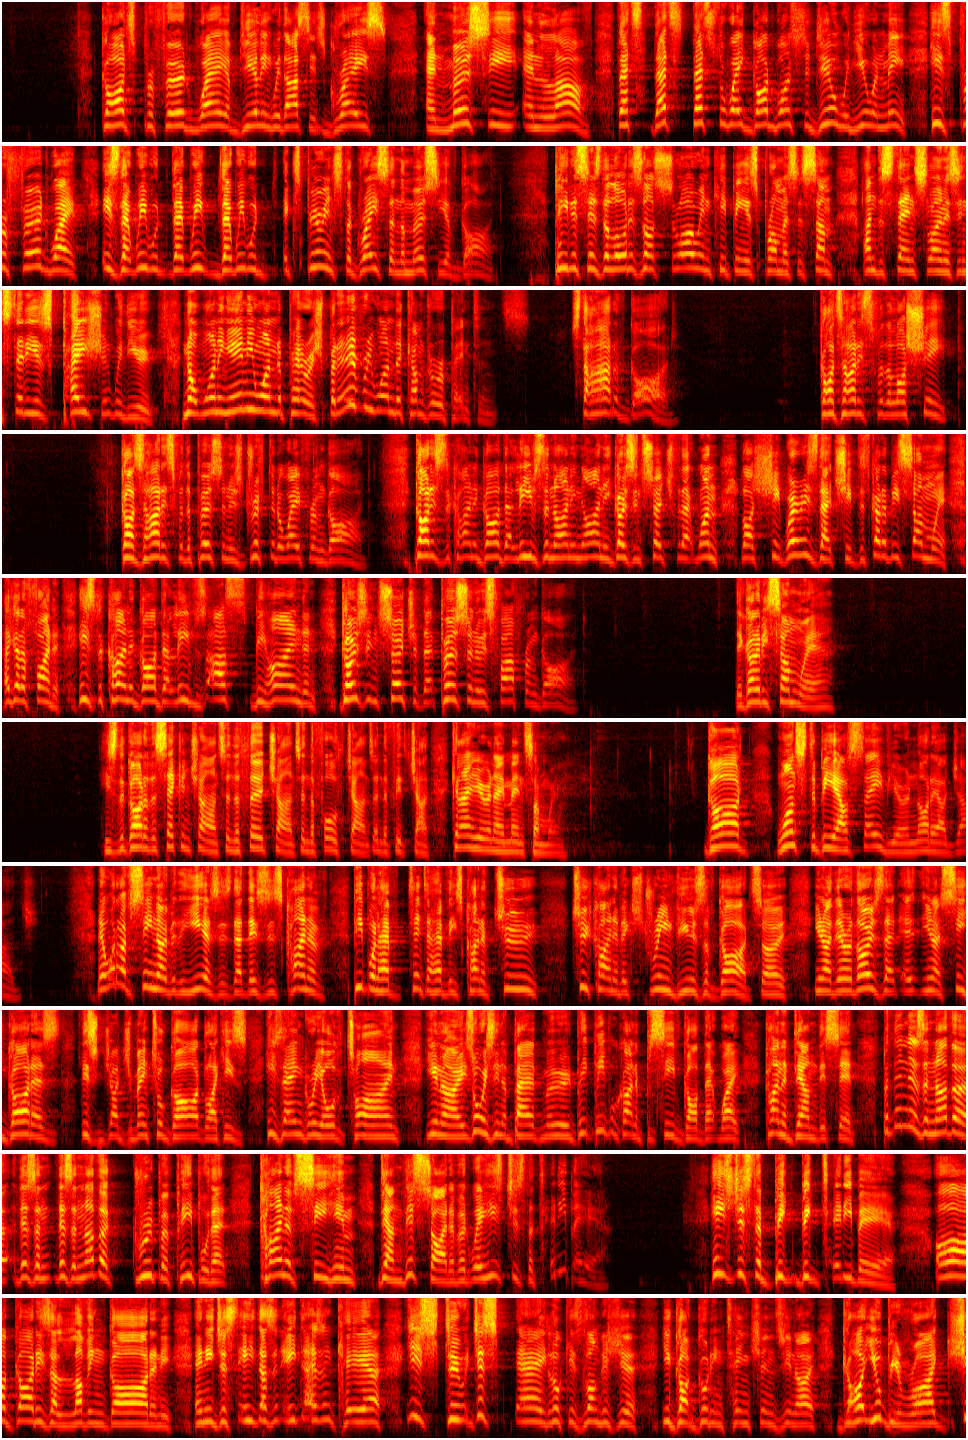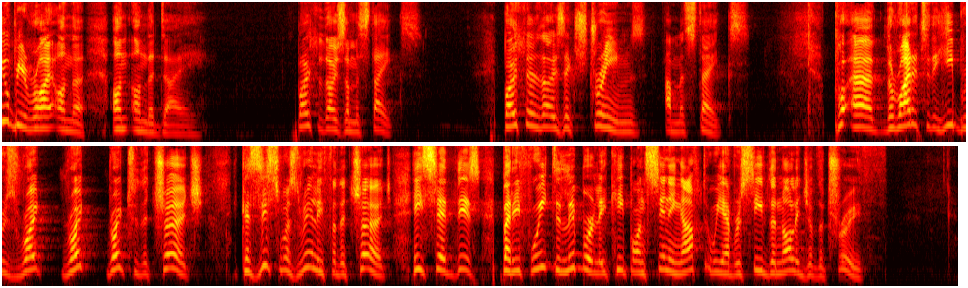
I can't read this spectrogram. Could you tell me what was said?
God's preferred way of dealing with us is grace and mercy and love. That's, that's, that's the way God wants to deal with you and me. His preferred way is that we would, that we, that we would experience the grace and the mercy of God. Peter says the Lord is not slow in keeping his promises. Some understand slowness. Instead, he is patient with you, not wanting anyone to perish, but everyone to come to repentance. It's the heart of God. God's heart is for the lost sheep. God's heart is for the person who's drifted away from God. God is the kind of God that leaves the 99. He goes in search for that one lost sheep. Where is that sheep? There's got to be somewhere. I got to find it. He's the kind of God that leaves us behind and goes in search of that person who's far from God. They've got to be somewhere. He's the God of the second chance and the third chance and the fourth chance and the fifth chance. Can I hear an amen somewhere? God wants to be our Savior and not our judge. Now, what I've seen over the years is that there's this kind of people have tend to have these kind of two two kind of extreme views of God. So, you know, there are those that, eh, you know, see God as this judgmental God, like he's, he's angry all the time, you know, he's always in a bad mood. People kind of perceive God that way, kind of down this end. But then there's another, there's, a, there's another group of people that kind of see him down this side of it where he's just a teddy bear. He's just a big, big teddy bear. Oh God, he's a loving God, and he and he just he doesn't he doesn't care. You just do just hey, look, as long as you you got good intentions, you know, God, you'll be right. She'll be right on the on, on the day. Both of those are mistakes. Both of those extremes are mistakes uh, the writer to the Hebrews wrote, wrote, wrote to the church, because this was really for the church. He said this But if we deliberately keep on sinning after we have received the knowledge of the truth,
